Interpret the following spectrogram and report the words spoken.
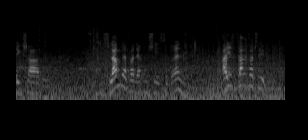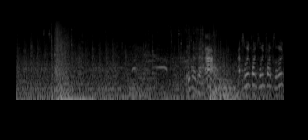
Krieg Schaden. Flammenwerfer, der von schießt, die brennen. Ah, hier ist Flammenwerfer-Typ. Wo ist er denn? Ah! ah zurück, fall zurück, zurück!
